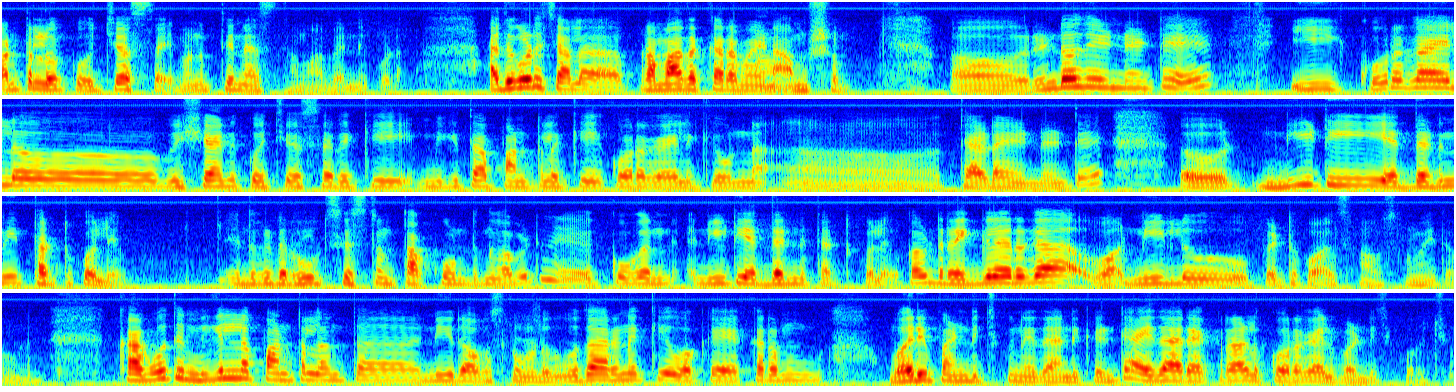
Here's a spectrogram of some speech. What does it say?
వంటలోకి వచ్చేస్తాయి. మనం తినేస్తాం అవన్నీ కూడా. అది కూడా చాలా ప్రమాదకరమైన అంశం. రెండోది ఏంటంటే ఈ కూరగాయల విషయానికి వచ్చేసరికి మిగతా పంటలకి కూరగాయలకి ఉన్న తేడా ఏంటంటే నీటి ఎద్దడిని తట్టుకోలేవు. ఎందుకంటే రూట్ సిస్టమ్ తక్కువ ఉంటుంది కాబట్టి ఎక్కువగా నీటి ఎద్దడిని తట్టుకోలేవు. కాబట్టి రెగ్యులర్గా నీళ్ళు పెట్టుకోవాల్సిన అవసరం అయితే ఉంటుంది కాకపోతే మిగిలిన పంటలంతా నీరు అవసరం ఉండదు. ఉదాహరణకి ఒక ఎకరం వరి పండించుకునే దానికంటే ఐదారు ఎకరాలు కూరగాయలు పండించుకోవచ్చు.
